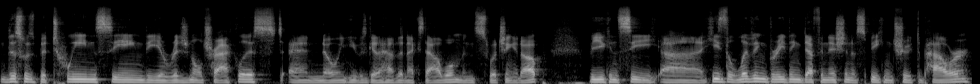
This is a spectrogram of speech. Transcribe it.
this was between seeing the original track list and knowing he was going to have the next album and switching it up. But you can see uh, he's the living, breathing definition of speaking truth to power.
